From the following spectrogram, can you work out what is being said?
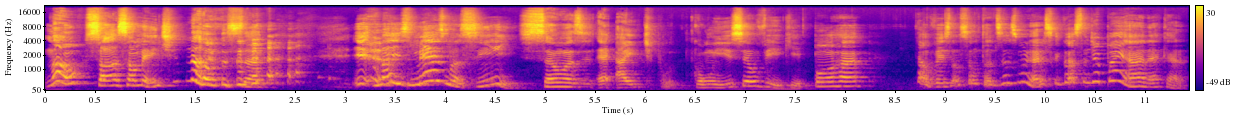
não, só, somente não, sabe? E- mas mesmo assim, são as. é, aí, tipo, com isso eu vi que, porra, talvez não são todas as mulheres que gostam de apanhar, né, cara?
